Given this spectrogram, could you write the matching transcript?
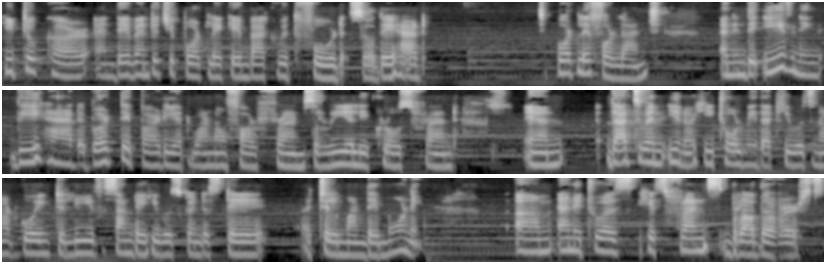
He took her and they went to Chipotle, came back with food. So they had Chipotle for lunch. And in the evening, we had a birthday party at one of our friends, a really close friend. And that's when you know he told me that he was not going to leave. Sunday he was going to stay uh, till monday morning. Um, and it was his friend's brother's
